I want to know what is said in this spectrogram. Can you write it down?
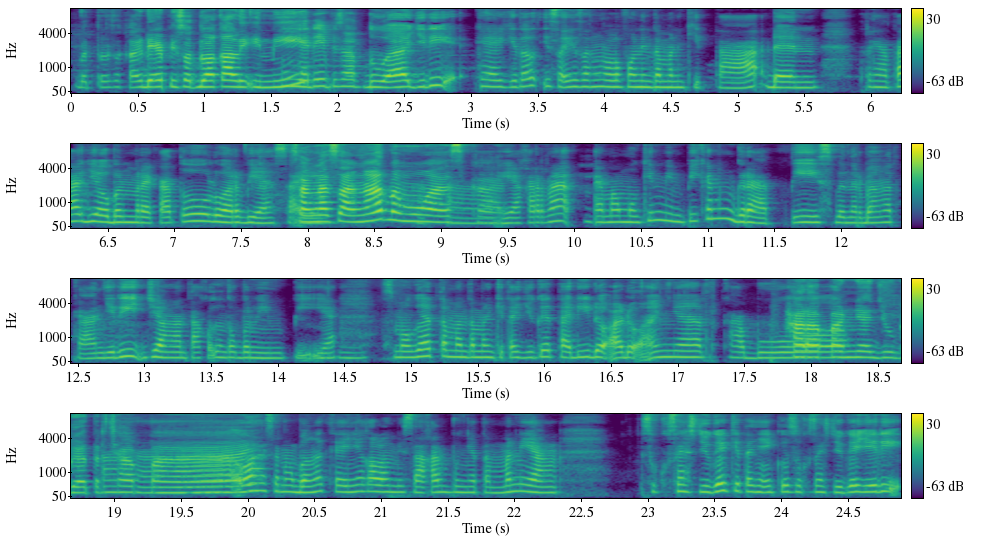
Betul sekali di episode 2 kali ini. Iya di episode 2 Jadi kayak kita iseng-iseng nelfonin teman kita Dan ternyata jawaban mereka tuh luar biasa ya Sangat-sangat Ah, memuaskan. ya karena emang mungkin mimpi kan gratis bener banget kan jadi jangan takut untuk bermimpi ya Mm-mm. semoga teman-teman kita juga tadi doa doanya terkabul Harapannya juga Aha. tercapai. wah senang banget kayaknya kalau misalkan punya temen yang sukses juga kitanya ikut sukses juga jadi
